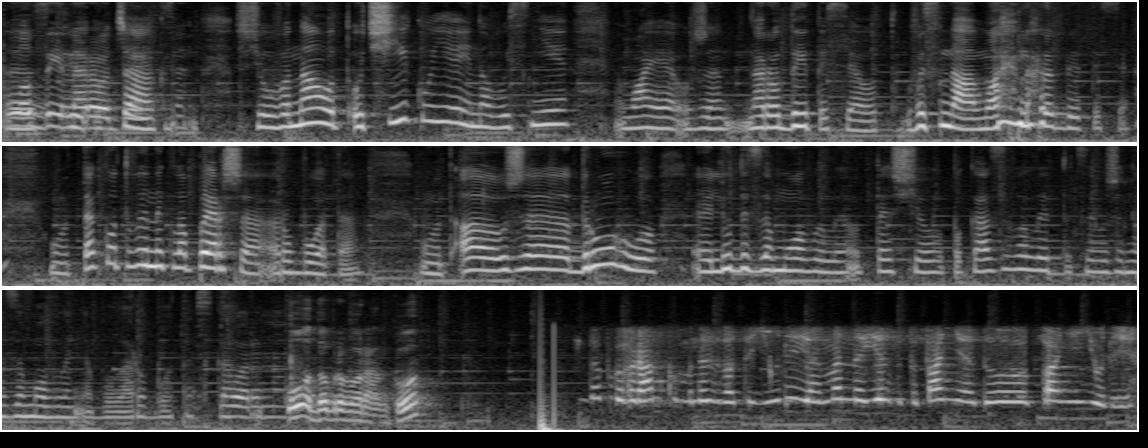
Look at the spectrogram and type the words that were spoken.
Плоди ск- народжуються. Так, що вона от очікує і навесні має вже народитися. От весна має народитися. От так от виникла перша робота. От, а вже другу е, люди замовили. От те, що показували, то це вже на замовлення була робота. Створена. О, доброго ранку. Доброго ранку, мене звати Юлія. У мене є запитання до пані Юлії.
